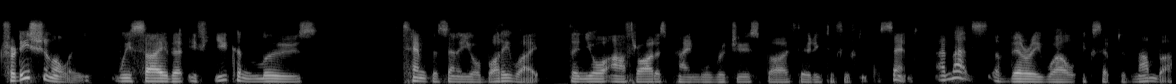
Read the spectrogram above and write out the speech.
traditionally we say that if you can lose 10% of your body weight, then your arthritis pain will reduce by 30 to 50%. And that's a very well accepted number,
